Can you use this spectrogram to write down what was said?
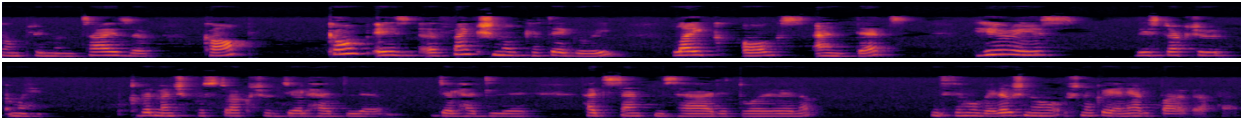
complementizer comp. Comp is a functional category like ogs and det. Here is the structure قبل ما نشوفو ستراكشر ديال هاد ال ديال هاد ال هاد السنتنس هادي الطويلة نفهمو بعدا وشنو شنو كيعني هاد ال paragraph هذا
